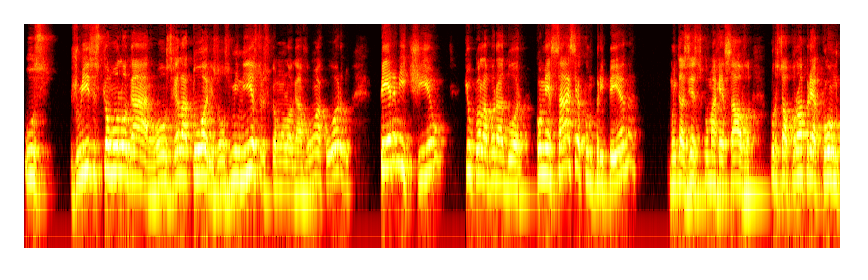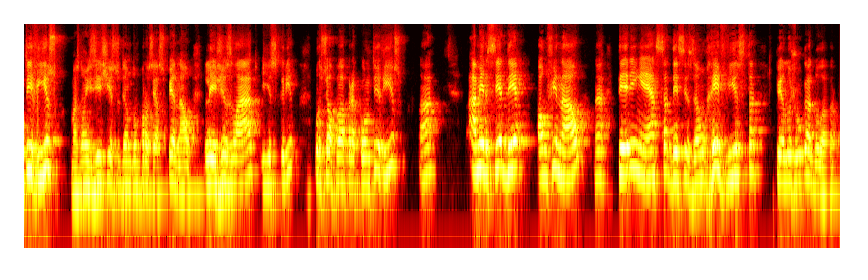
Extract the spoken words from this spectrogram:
Os juízes que homologaram, ou os relatores, ou os ministros que homologavam um acordo, permitiam que o colaborador começasse a cumprir pena, muitas vezes com uma ressalva por sua própria conta e risco, mas não existe isso dentro de um processo penal legislado e escrito, por sua própria conta e risco, tá? a mercê de, ao final, né, terem essa decisão revista pelo julgador.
